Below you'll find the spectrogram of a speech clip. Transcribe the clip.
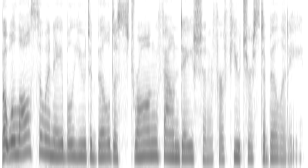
but will also enable you to build a strong foundation for future stability.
